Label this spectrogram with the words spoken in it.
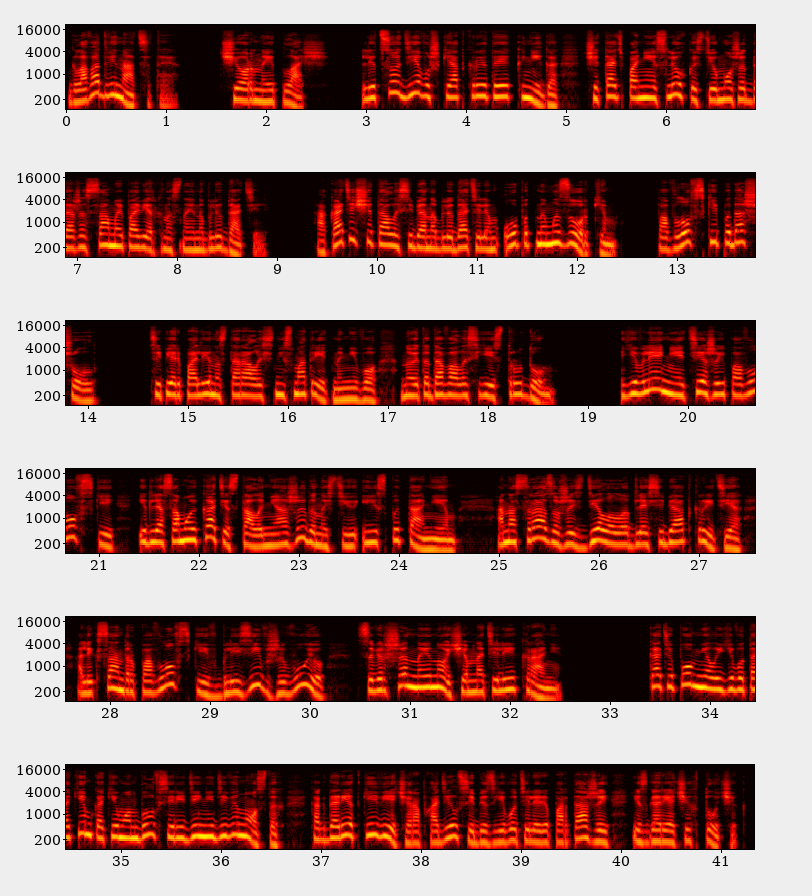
Глава 12. Черный плащ. Лицо девушки — открытая книга. Читать по ней с легкостью может даже самый поверхностный наблюдатель. А Катя считала себя наблюдателем опытным и зорким. Павловский подошел. Теперь Полина старалась не смотреть на него, но это давалось ей с трудом. Явление те же и Павловский и для самой Кати стало неожиданностью и испытанием. Она сразу же сделала для себя открытие. Александр Павловский вблизи, вживую, совершенно иной, чем на телеэкране. Катя помнила его таким, каким он был в середине 90-х, когда редкий вечер обходился без его телерепортажей из горячих точек.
